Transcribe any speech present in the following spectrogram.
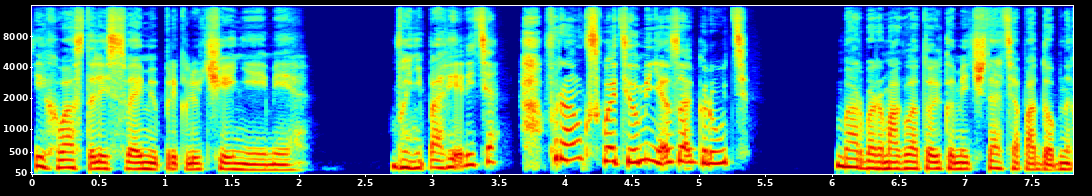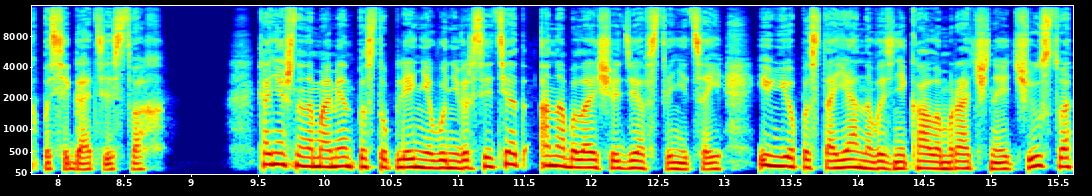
и хвастались своими приключениями. «Вы не поверите? Франк схватил меня за грудь!» Барбара могла только мечтать о подобных посягательствах. Конечно, на момент поступления в университет она была еще девственницей, и у нее постоянно возникало мрачное чувство,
